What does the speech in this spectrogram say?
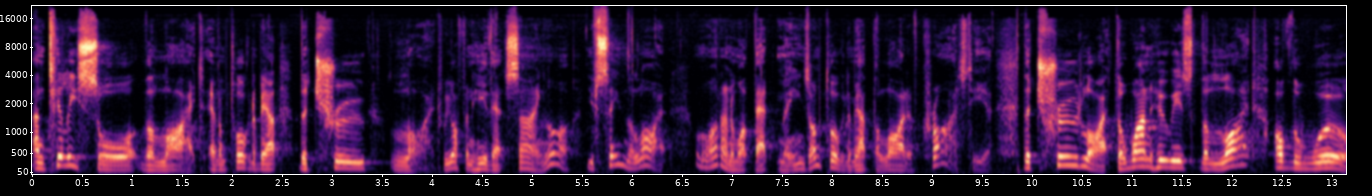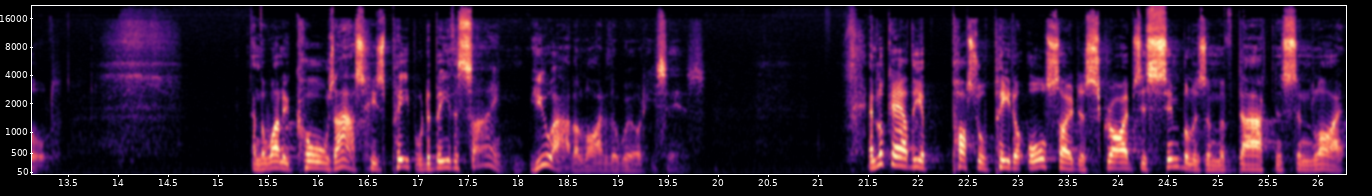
until he saw the light. And I'm talking about the true light. We often hear that saying, Oh, you've seen the light. Well, I don't know what that means. I'm talking about the light of Christ here. The true light, the one who is the light of the world. And the one who calls us, his people, to be the same. You are the light of the world, he says. And look how the Apostle Peter also describes this symbolism of darkness and light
